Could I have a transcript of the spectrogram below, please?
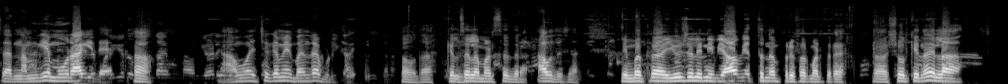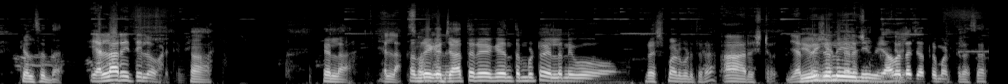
ಸರ್ ನಮಗೆ ಮೂರಾಗಿದೆ. ಹಾ. ನಾವು ಹೆಚ್ಚು ಕಮ್ಮಿ ಬಂದ್ರೆ ಬಿಡ್ತೀವಿ. ಹೌದಾ? ಕೆಲಸ ಎಲ್ಲ ಮಾಡಿಸಿದ್ರ ಹೌದು ಸರ್. ನಿಮ್ಮ ಹತ್ರ ಯೂಶಲಿ ನೀವು ಯಾವ ಎತ್ತನ್ನ ಪ್ರಿಫರ್ ಮಾಡ್ತೀರಾ? ಆ, ಶೋಕಿನ ಇಲ್ಲ ಕೆಲ್ಸದ? ಎಲ್ಲಾ ರೀತಿಲೂ ಮಾಡ್ತೀವಿ. ಹಾ. ಎಲ್ಲ? ಎಲ್ಲ. ಅಂದ್ರೆ ಈಗ ಜಾತ್ರೆಗೆ ಅಂತ ಅಂದ್ಬಿಟ್ಟು ಎಲ್ಲ ನೀವು ರೆಸ್ಟ್ ಮಾಡ್ಬಿಡ್ತೀರಾ? ಹಾ ರೆಸ್ಟ್ ಯೂಶಲಿ ನೀವು ಯಾವೆಲ್ಲ ಜಾತ್ರೆ ಮಾಡ್ತೀರಾ ಸರ್?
